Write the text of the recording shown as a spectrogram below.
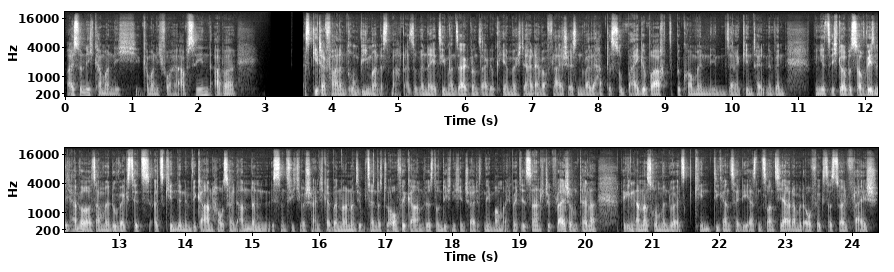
Weißt du nicht, kann man nicht kann man nicht vorher absehen, aber es geht halt vor allem drum, wie man es macht. Also, wenn da jetzt jemand sagt und sagt, okay, er möchte halt einfach Fleisch essen, weil er hat das so beigebracht bekommen in seiner Kindheit, ne? Wenn wenn jetzt ich glaube, es ist auch wesentlich einfacher, sagen wir, du wächst jetzt als Kind in einem veganen Haushalt an, dann ist natürlich die Wahrscheinlichkeit bei 99% dass du auch vegan wirst und dich nicht entscheidest: „Ne, Mama, ich möchte jetzt ein Stück Fleisch aufm Teller.“ Dagegen andersrum, wenn du als Kind die ganze Zeit die ersten 20 Jahre damit aufwächst, dass du halt Fleisch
